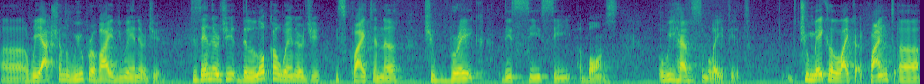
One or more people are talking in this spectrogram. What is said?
uh, reaction will provide you energy. This energy, the local energy, is quite enough to break these CC bonds. We have simulated to make a, like a quite uh,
